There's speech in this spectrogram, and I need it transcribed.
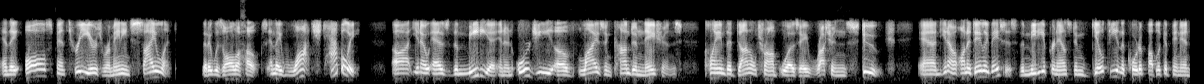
and they all spent three years remaining silent that it was all a hoax. And they watched happily, uh, you know, as the media, in an orgy of lies and condemnations, claimed that Donald Trump was a Russian stooge. And, you know, on a daily basis, the media pronounced him guilty in the court of public opinion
